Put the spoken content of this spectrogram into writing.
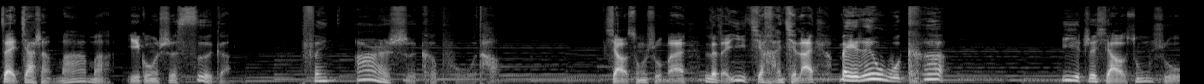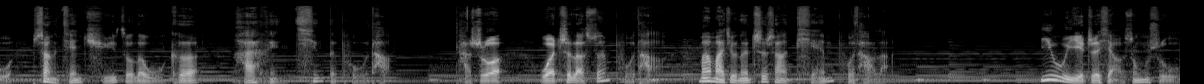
再加上妈妈，一共是四个，分二十颗葡萄。小松鼠们乐得一起喊起来：“每人五颗！”一只小松鼠上前取走了五颗还很轻的葡萄，他说：“我吃了酸葡萄，妈妈就能吃上甜葡萄了。”又一只小松鼠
